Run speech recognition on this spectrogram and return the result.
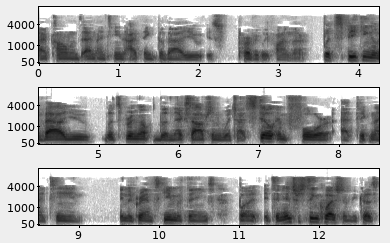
at Collins at 19. I think the value is perfectly fine there. But speaking of value, let's bring up the next option, which I still am for at pick 19, in the grand scheme of things. But it's an interesting question because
